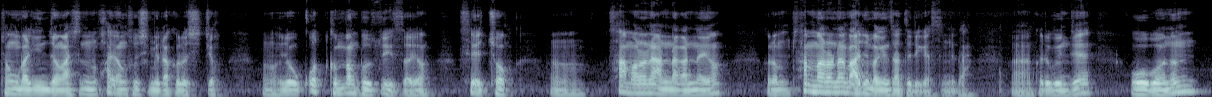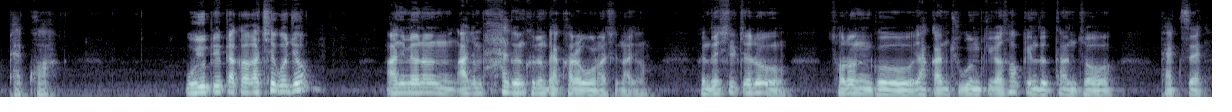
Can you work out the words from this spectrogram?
정말 인정하시는 화영소심이라 그러시죠. 어, 요 꽃 금방 볼 수 있어요. 세촉 어, 4만 원에 안 나갔네요. 그럼 3만 원의 마지막 인사 드리겠습니다. 아, 그리고 이제 5번은 백화. 우유빛 백화가 최고죠? 아니면은 아주 맑은 그런 백화를 원하시나요? 근데 실제로 저런 그 약간 죽음기가 섞인 듯한 저 백색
